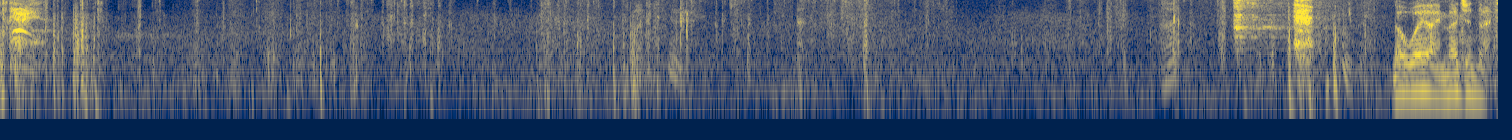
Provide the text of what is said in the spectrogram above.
Okay. No way I imagined that.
